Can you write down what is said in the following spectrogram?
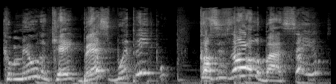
communicate best with people. Because it's all about sales.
